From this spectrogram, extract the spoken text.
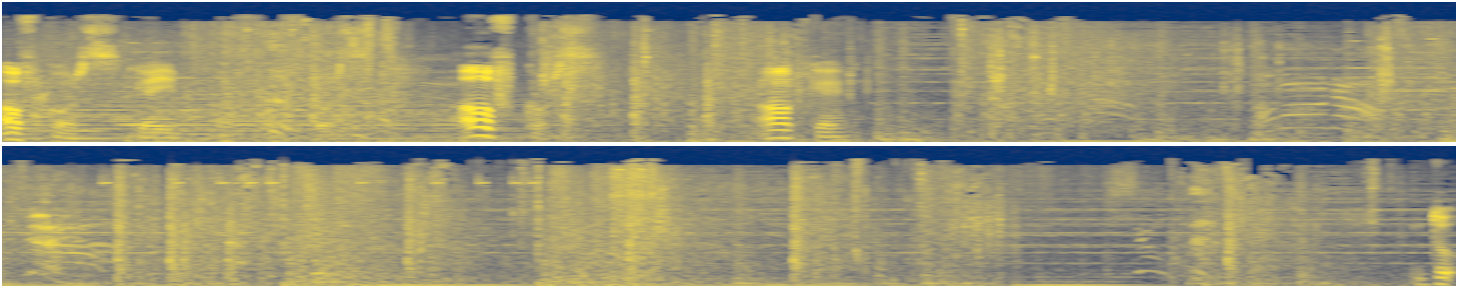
Of course, game. Of course. Of course. Okay. Do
